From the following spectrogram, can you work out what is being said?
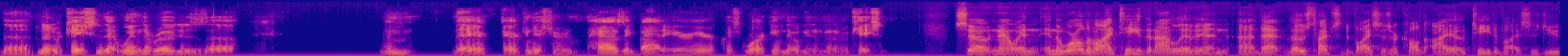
the notification that when the road is uh, the, the air, air conditioner has a bad area or quits working, they'll get a notification. So now, in, in the world of IT that I live in, uh, that those types of devices are called IoT devices. Do you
